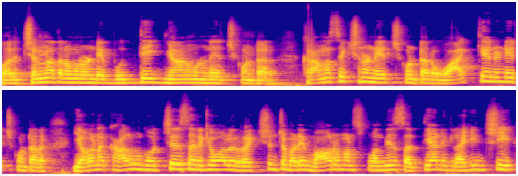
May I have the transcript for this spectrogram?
వారి చిన్నతనం నుండి బుద్ధి జ్ఞానములు నేర్చుకుంటారు. క్రమశిక్షణ నేర్చుకుంటారు. వాక్యాన్ని నేర్చుకుంటారు. యవన కాలంకి వచ్చేసరికి వాళ్ళు రక్షించబడి మారు మనసు పొంది సత్యాన్ని గ్రహించి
